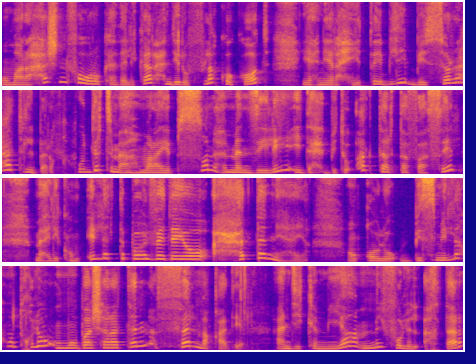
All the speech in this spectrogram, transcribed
وما راحش نفورو كذلك. راح نديرو في la cocotte يعني راح يطيب لي بسرعة البرق. ودرت معاه مرايب صنع منزلي إذا حبيتوا أكثر تفاصيل ما عليكم إلا تتبعوا الفيديو حتى النهاية. نقولوا بسم الله وندخلوا مباشرة في المقادير. عندي كمية من الفول الأخضر.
